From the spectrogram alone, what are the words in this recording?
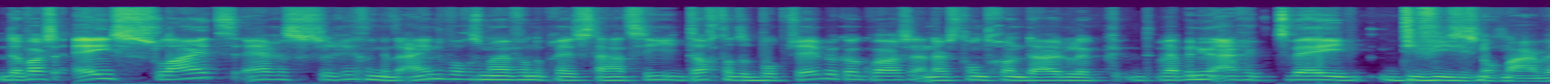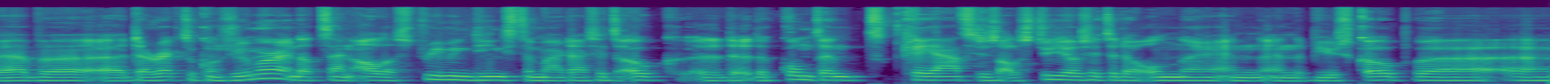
Er was één slide ergens richting het einde volgens mij van de presentatie. Ik dacht dat het Bob Chapek ook was. En daar stond gewoon duidelijk... We hebben nu eigenlijk twee divisies nog maar. We hebben uh, direct-to-consumer. En dat zijn alle streamingdiensten. Maar daar zit ook uh, de, de content creatie. Dus alle studio's zitten eronder. En, en de bioscoop... Uh,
